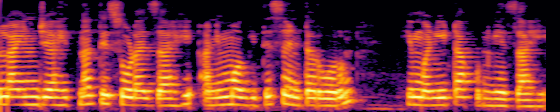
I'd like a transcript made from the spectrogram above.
लाईन जे आहेत ना ते सोडायचं आहे. आणि मग इथे सेंटरवरून हे मणी टाकून घ्यायचं आहे.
